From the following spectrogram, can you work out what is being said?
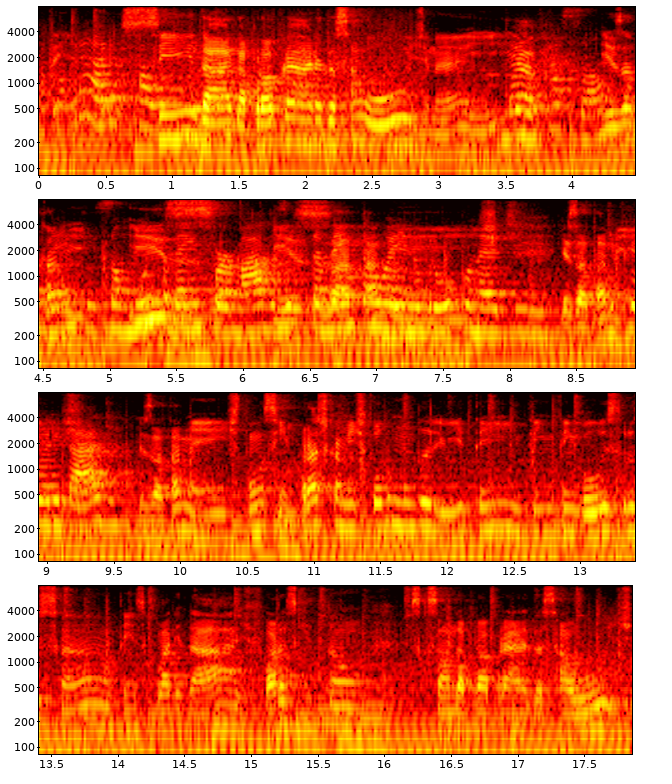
da própria área de saúde. Sim, da, da própria área da saúde, né? E da educação exatamente. Também, que são muito Ex bem informados e também estão aí no grupo né, de, exatamente. de prioridade. Exatamente. Então, assim, praticamente todo mundo ali tem, tem, tem boa instrução, tem escolaridade, fora os que estão, os que são da própria área da saúde.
